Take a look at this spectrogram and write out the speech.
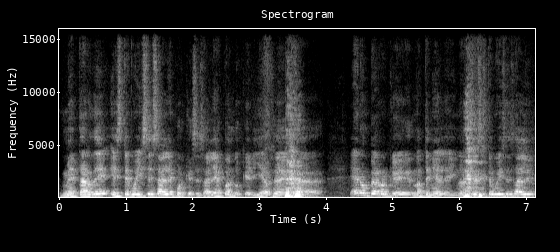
me tardé, este güey se sale porque se salía cuando quería, o sea, era, era un perro que no tenía ley, ¿no? Entonces este güey se sale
